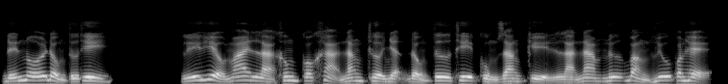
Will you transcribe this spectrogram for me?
Đến nỗi đồng tư thi. Lý Hiểu Mai là không có khả năng thừa nhận đồng tư thi cùng Giang Kỳ là nam nữ bằng hữu quan hệ.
